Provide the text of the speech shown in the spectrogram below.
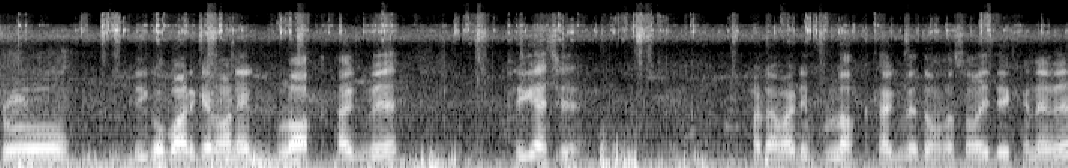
তো ইকো পার্কের অনেক ব্লক থাকবে ঠিক আছে? ফাটাফাটি ব্লক থাকবে তোমরা সবাই দেখে নেবে।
